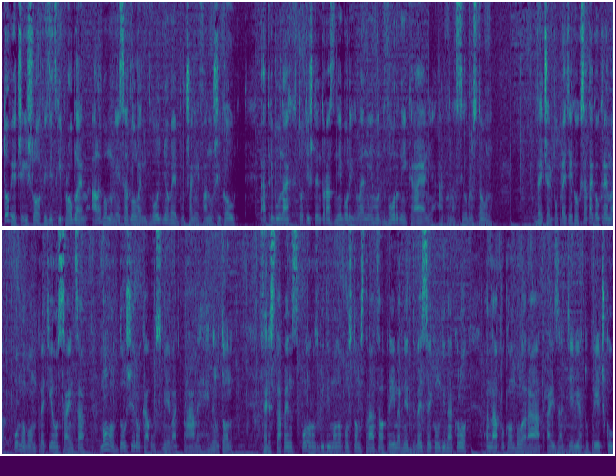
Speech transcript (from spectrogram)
Kto vie, či išlo o fyzický problém, alebo mu nesadlo len dvojdňové bučanie fanúšikov. Na tribúnach totiž tentoraz neboli len jeho dvorní krajania ako na Silverstone. Večer po pretekoch sa tak okrem ponovom tretieho Sainca mohol doširoka usmievať práve Hamilton. Verstappen s polorozbitým monopostom strácal priemerne 2 sekundy na kolo a napokon bol rád aj za 9. priečku.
